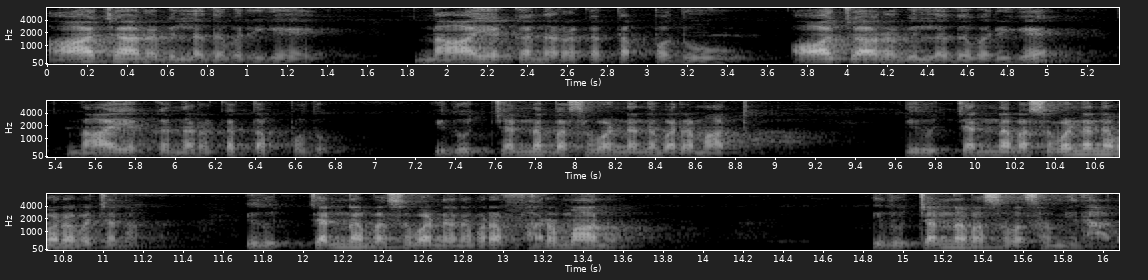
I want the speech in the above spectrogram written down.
ಆಚಾರವಿಲ್ಲದವರಿಗೆ ನಾಯಕ ನರಕ ತಪ್ಪದು. ಆಚಾರವಿಲ್ಲದವರಿಗೆ ನಾಯಕ ನರಕ ತಪ್ಪದು. ಇದು ಚನ್ನಬಸವಣ್ಣನವರ ಮಾತು. ಇದು ಚನ್ನಬಸವಣ್ಣನವರ ವಚನ. ಇದು ಚನ್ನಬಸವಣ್ಣನವರ ಫರ್ಮಾನು. ಇದು ಚನ್ನಬಸವ ಸಂವಿಧಾನ.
